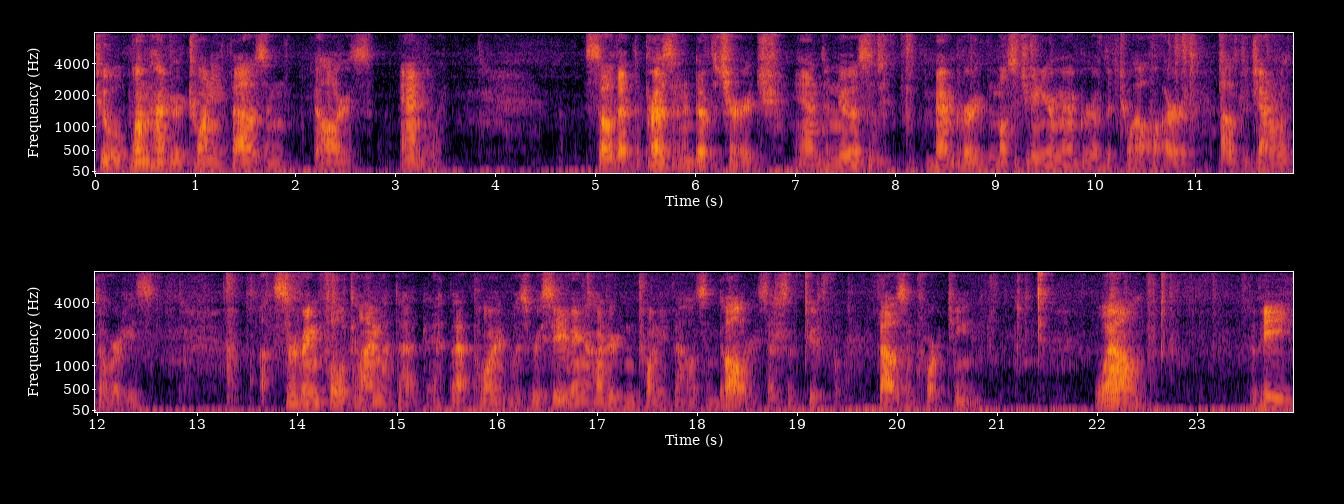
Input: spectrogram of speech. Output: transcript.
to $120,000 annually. So that the president of the church and the newest member, most junior member of the 12 or of the general authorities, uh, serving full time at that at that point was receiving $120,000 as of 2014. Well, the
